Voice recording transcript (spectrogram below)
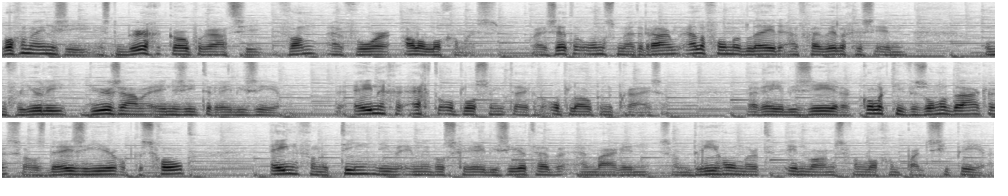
Lochem Energie is de burgercoöperatie van en voor alle Lochemers. Wij zetten ons met ruim 1100 leden en vrijwilligers in om voor jullie duurzame energie te realiseren. De enige echte oplossing tegen de oplopende prijzen. Wij realiseren collectieve zonnedaken zoals deze hier op de Scholt. Een van de tien die we inmiddels gerealiseerd hebben en waarin zo'n 300 inwoners van Lochem participeren.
